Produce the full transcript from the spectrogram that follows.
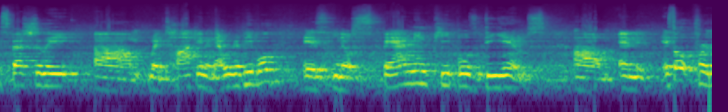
especially um, when talking and networking people, is, you know, spamming people's DMs. Um, and it's all for,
